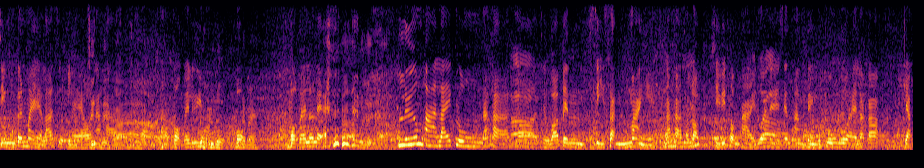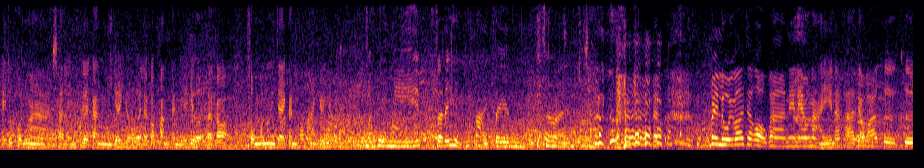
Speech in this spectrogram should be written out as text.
ซิงเกิลใหม่ล่าสุดแล้วชื่อนะเพลงคะว่าอะบอกได้หรือยังไม่รู้บอกได้ไหมบอกได้แล้วแหละอ่าพูดเลยค่ะลืมอาไลกลุ่มนะคะ ก็ถือว่าเป็นสีสันใหม่นะคะสำหรับชีวิตของไทยด้วยในเส้นทางเพลงลูกทุ่งด้วย แล้วก็อยากให้ทุกคนมาชาเลนจ์ด้วยกันเยอะๆ แล้วก็ฟังกันเยอะๆ แล้วก็ส่งกำลังใจกันเข้ามาเยอะๆเหมือนเพลงนี้จะได้เห็นพี่ต่ายเต้นใช่ไหมใช่ ไม่รู้ว่าจะออกมาในแนวไหนนะคะ แต่ว่าคือคือ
